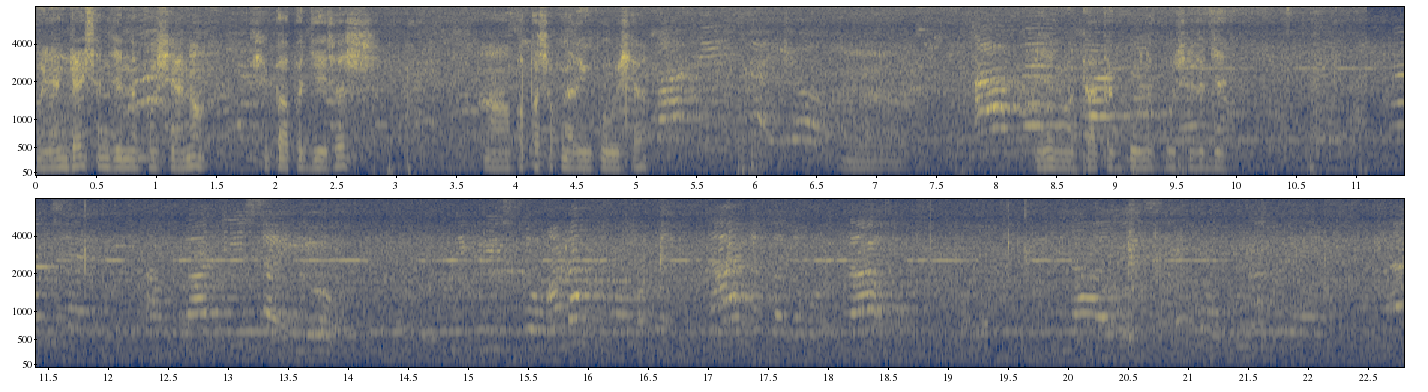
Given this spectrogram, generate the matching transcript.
O yan guys, andyan na po si ano, si Papa Jesus. Ah, papasok na rin po siya. Ah, ayan, magtatagpo na po sila dyan. Bati sa iyo, ni Kristo anak mo, na nagkatawang tao. Inayos sa iyo, na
